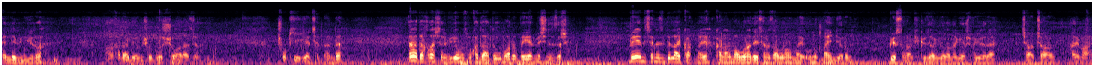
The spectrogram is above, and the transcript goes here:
50 bin euro. Arkada görmüş olduğunuz şu aracı. Çok iyi gerçekten de. Evet arkadaşlar videomuz bu kadardı. Umarım beğenmişsinizdir. Beğendiyseniz bir like atmayı, kanalıma abone değilseniz abone olmayı unutmayın diyorum. Bir sonraki güzel videolarda görüşmek üzere. Ciao ciao. Bay bay.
